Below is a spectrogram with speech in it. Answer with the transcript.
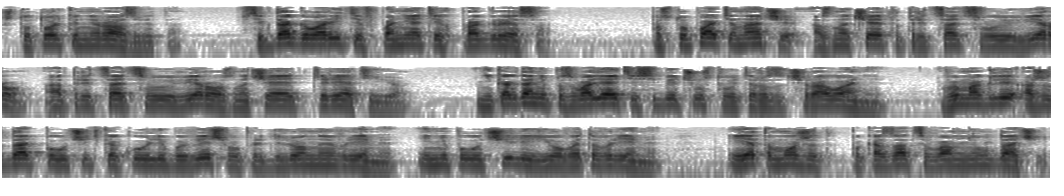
что только не развито. Всегда говорите в понятиях прогресса. Поступать иначе означает отрицать свою веру, а отрицать свою веру означает терять ее. Никогда не позволяйте себе чувствовать разочарование. Вы могли ожидать получить какую-либо вещь в определенное время и не получили ее в это время, и это может показаться вам неудачей.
